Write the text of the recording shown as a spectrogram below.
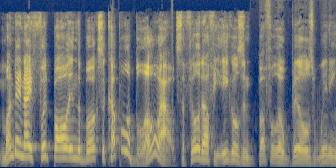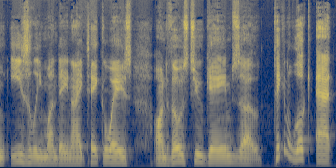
Monday Night Football in the books, a couple of blowouts. The Philadelphia Eagles and Buffalo Bills winning easily Monday night. Takeaways on those two games. Uh, taking a look at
